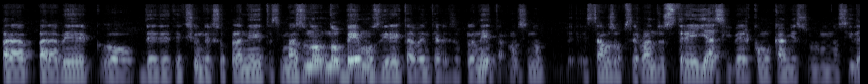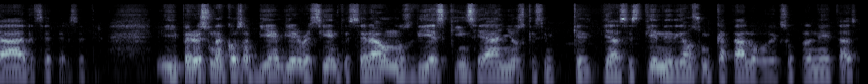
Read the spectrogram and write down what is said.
para, para ver o de detección de exoplanetas y más no, no vemos directamente al exoplaneta, ¿no? sino estamos observando estrellas y ver cómo cambia su luminosidad, etcétera, etcétera. Y, pero es una cosa bien, bien reciente, será unos 10, 15 años que, se, que ya se tiene, digamos, un catálogo de exoplanetas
